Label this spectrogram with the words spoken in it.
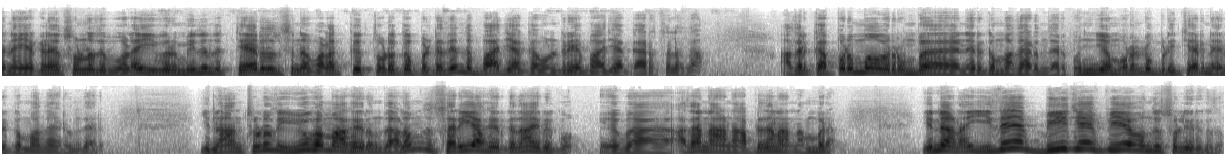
நான் ஏற்கனவே சொன்னது போல இவர் மீது இந்த தேர்தல் சின்ன வழக்கு தொடக்கப்பட்டதே இந்த பாஜக ஒன்றிய பாஜக அரசில் தான் அதற்கப்புறமும் அவர் ரொம்ப நெருக்கமாக தான் இருந்தார். கொஞ்சம் முரண்டு பிடிச்சார் நெருக்கமாக தான் இருந்தார். நான் சொல்கிறது யூகமாக இருந்தாலும் இது சரியாக இருக்க தான் இருக்கும். அதான் நான் அப்படி தான் நான் நம்புகிறேன் என்னன்னா இதே பிஜேபியே வந்து சொல்லியிருக்குது.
